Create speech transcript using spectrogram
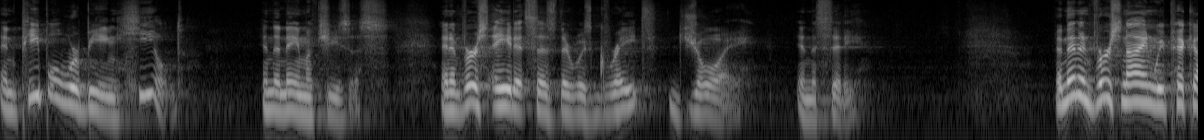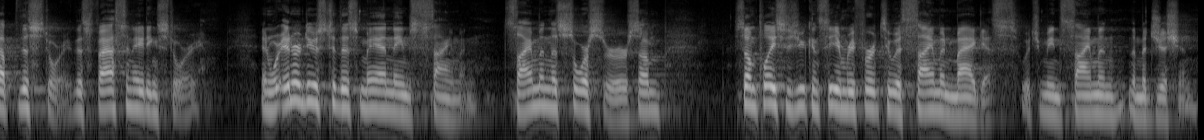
And people were being healed in the name of Jesus. And in verse 8, it says, There was great joy in the city. And then in verse 9, we pick up this story, this fascinating story. And we're introduced to this man named Simon, Simon the sorcerer, some, some places you can see him referred to as Simon Magus, which means Simon the magician.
